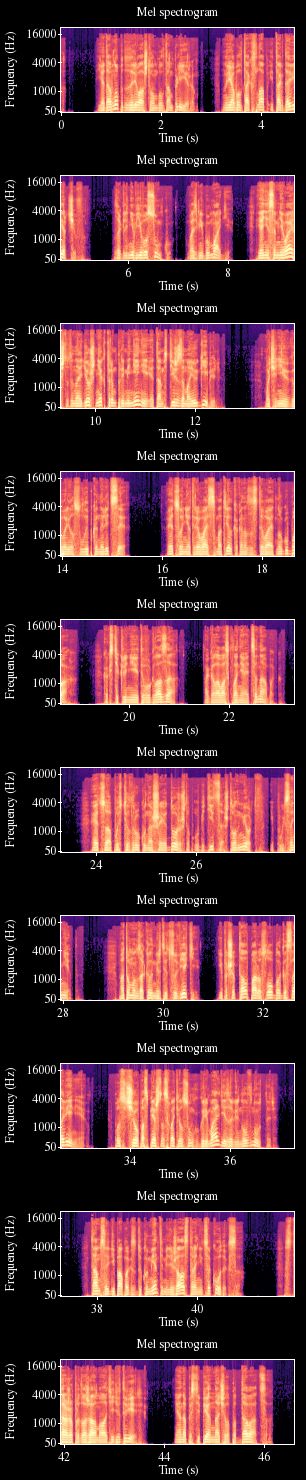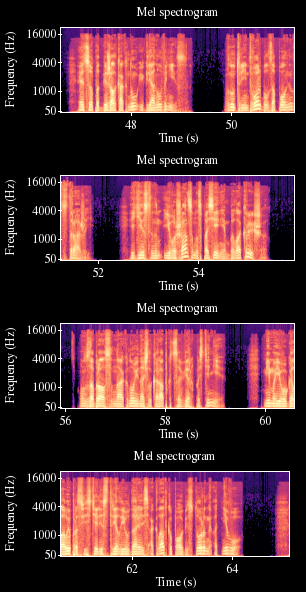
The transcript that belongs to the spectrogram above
Я давно подозревал, что он был тамплиером, но я был так слаб и так доверчив. Загляни в его сумку, возьми бумаги. Я не сомневаюсь, что ты найдешь некоторым применение и отомстишь за мою гибель. Моченика говорил с улыбкой на лице. Эдсо, не отрываясь, смотрел, как она застывает на губах, как стекленеют его глаза, а голова склоняется на бок. Эдсо опустил руку на шею Дожа, чтобы убедиться, что он мертв и пульса нет. Потом он закрыл мертвецу веки и прошептал пару слов благословения, после чего поспешно схватил сумку Гримальди и заглянул внутрь. Там среди папок с документами лежала страница кодекса. Стража продолжала молотить в дверь, и она постепенно начала поддаваться. Эдсо подбежал к окну и глянул вниз. Внутренний двор был заполнен стражей. Единственным его шансом на спасение была крыша. Он забрался на окно и начал карабкаться вверх по стене. Мимо его головы просвистели стрелы и ударились о по обе стороны от него.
